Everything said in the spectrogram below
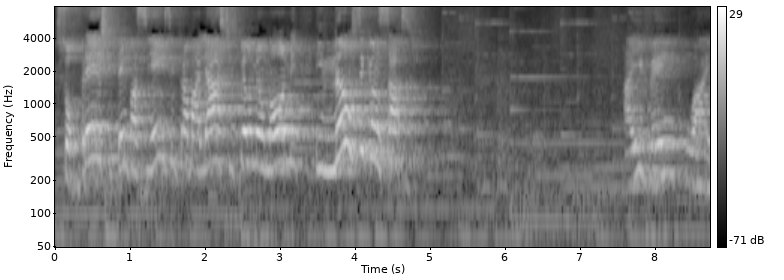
Sofreste, tem paciência e trabalhaste pelo meu nome e não se cansaste. Aí vem o ai.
